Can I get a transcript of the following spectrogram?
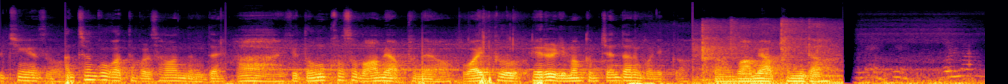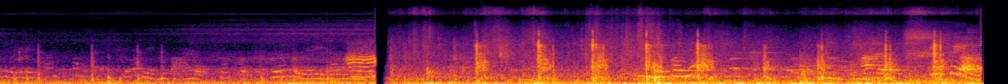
1층에서 반창고 같은 걸 사왔는데 아 이게 너무 커서 마음이 아프네요 와이프 배를 이만큼 짠다는 거니까 아, 마음이 아픕니다 いくよ。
